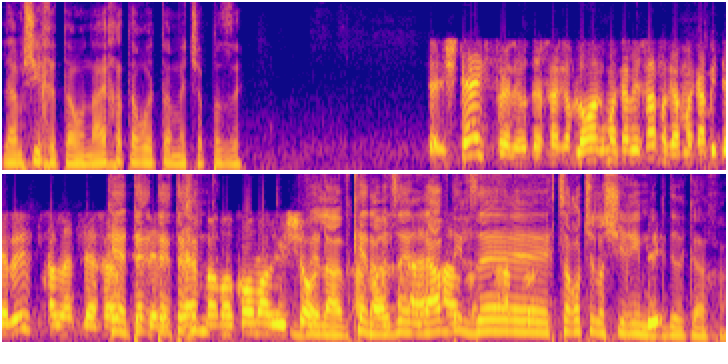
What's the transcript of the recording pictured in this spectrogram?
להמשיך את העונה. איך אתה רואה את המצ'אפ הזה? שתי הישראליות, דרך אגב, לא רק מכבי חיפה, גם מכבי תל אביב צריכה לנצח כן, כדי לסיים במקום הראשון. כן, אבל זה, להבדיל, זה קצרות של השירים, נגדיר ככה.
